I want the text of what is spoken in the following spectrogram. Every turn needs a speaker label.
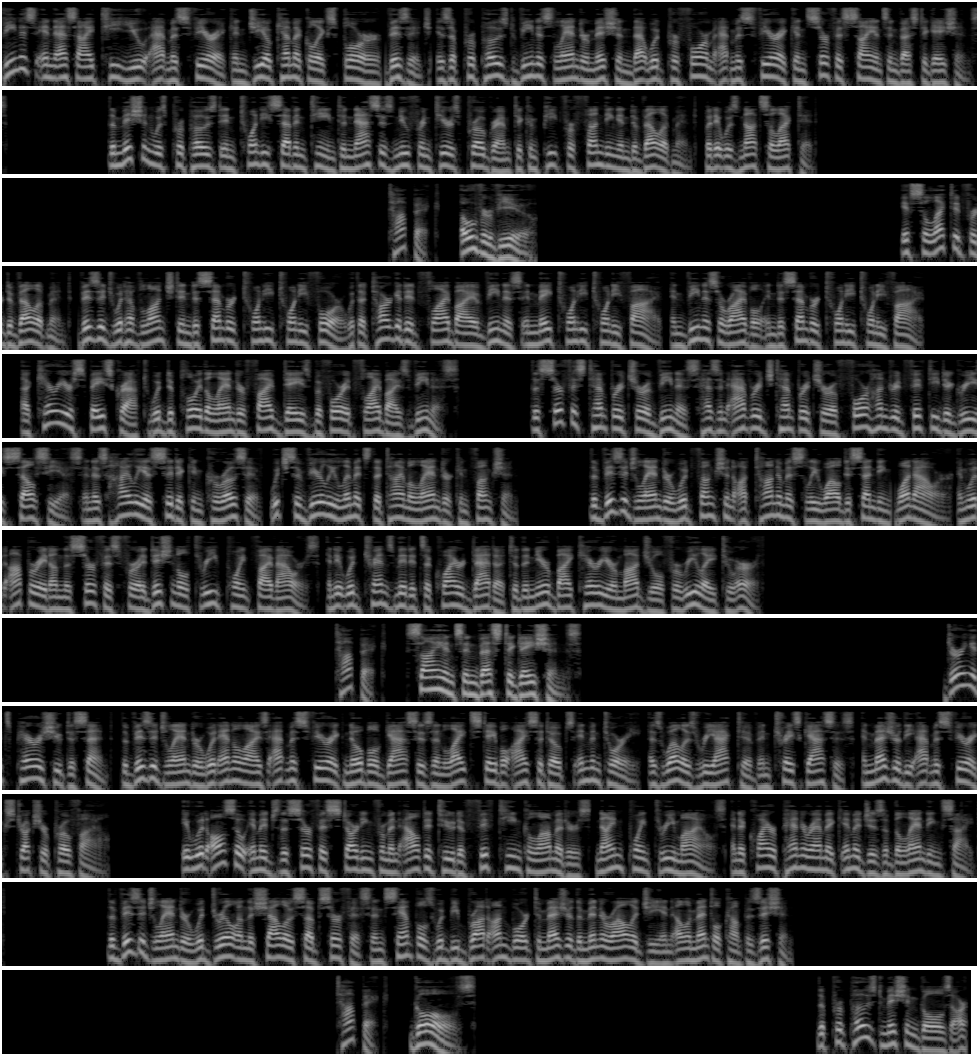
Speaker 1: Venus in situ Atmospheric and Geochemical Explorer is a proposed Venus lander mission that would perform atmospheric and surface science investigations. The mission was proposed in 2017 to NASA's New Frontiers program to compete for funding and development, but it was not selected. Overview If selected for development, Visage would have launched in December 2024 with a targeted flyby of Venus in May 2025, and Venus arrival in December 2025. A carrier spacecraft would deploy the lander five days before it flybys Venus. The surface temperature of Venus has an average temperature of 450 degrees Celsius and is highly acidic and corrosive, which severely limits the time a lander can function. The Visage lander would function autonomously while descending 1 hour and would operate on the surface for additional 3.5 hours, and it would transmit its acquired data to the nearby carrier module for relay to Earth. Science investigations During its parachute descent, the Visage lander would analyze atmospheric noble gases and light-stable isotopes inventory, as well as reactive and trace gases, and measure the atmospheric structure profile. It would also image the surface starting from an altitude of 15 km (9.3 miles) and acquire panoramic images of the landing site. The Visage lander would drill on the shallow subsurface and samples would be brought on board to measure the mineralogy and elemental composition. Topic: Goals. The proposed mission goals are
